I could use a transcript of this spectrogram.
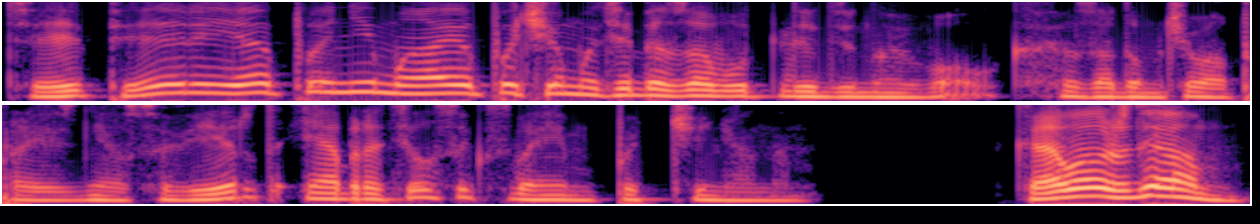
«Теперь я понимаю, почему тебя зовут Ледяной Волк», — задумчиво произнес Вирт и обратился к своим подчиненным. «Кого ждем?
